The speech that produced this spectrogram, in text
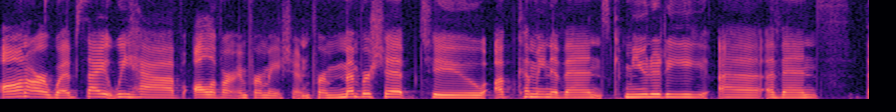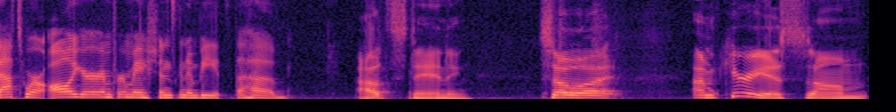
on our website, we have all of our information from membership to upcoming events, community uh, events. That's where all your information is going to be. It's the hub. Outstanding. So uh, I'm curious. Um,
